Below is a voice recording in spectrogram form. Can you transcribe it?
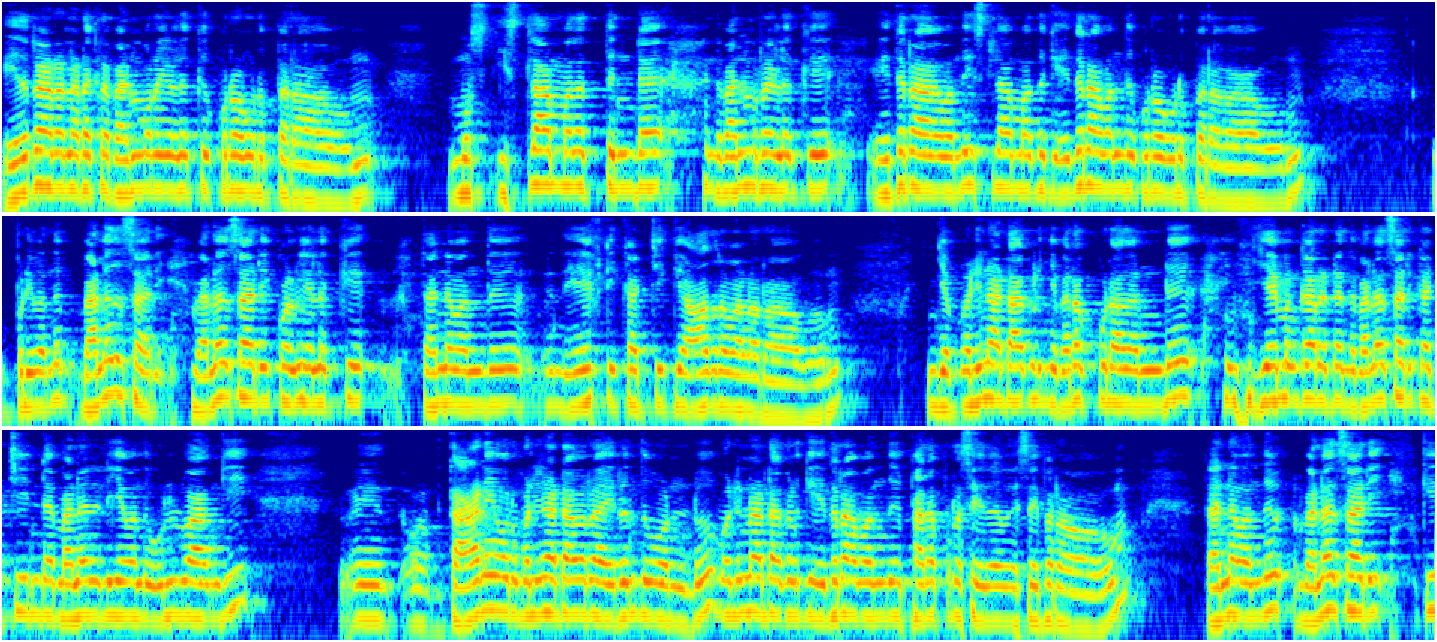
எதிராக நடக்கிற வன்முறைகளுக்கு குரல் கொடுப்பதாகவும் முஸ் இஸ்லாம் மதத்தின் இந்த வன்முறைகளுக்கு எதிராக வந்து இஸ்லாம் மதத்துக்கு எதிராக வந்து குரல் கொடுப்பதாகவும் இப்படி வந்து வலதுசாரி வலதுசாரி கொள்கைகளுக்கு தன்னை வந்து இந்த ஏஃப்டி கட்சிக்கு ஆதரவாளராகவும் இங்கே வெளிநாட்டாக்கள் இங்கே வரக்கூடாதுண்டு ஜேமன்கார்ட்ட இந்த வலசாரி கட்சியின் மனநிலையை வந்து உள்வாங்கி தானே ஒரு வெளிநாட்டவராக இருந்து கொண்டு வெளிநாட்டாக்களுக்கு எதிராக வந்து பரப்புரை செய்த செய்பவராகவும் தன்னை வந்து வலசாரிக்கு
